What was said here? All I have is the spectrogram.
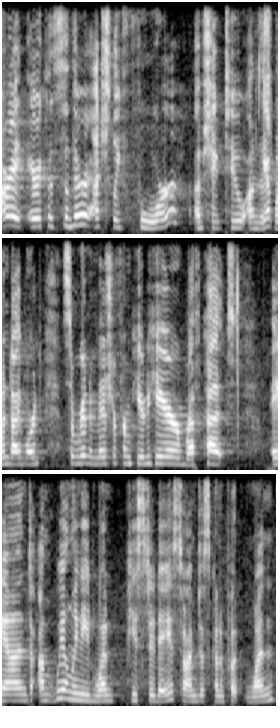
All right, Erica, so there are actually four of shape two on this yep. one die board. So we're gonna measure from here to here, rough cut, and um, we only need one piece today, so I'm just gonna put one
